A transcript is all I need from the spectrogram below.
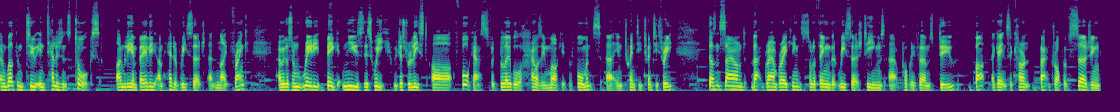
and welcome to Intelligence Talks. I'm Liam Bailey, I'm head of research at Knight Frank, and we've got some really big news this week. We've just released our forecasts for global housing market performance uh, in 2023. Doesn't sound that groundbreaking. It's the sort of thing that research teams at property firms do, but against the current backdrop of surging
